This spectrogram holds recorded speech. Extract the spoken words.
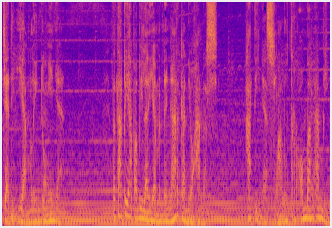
Jadi ia melindunginya. Tetapi apabila ia mendengarkan Yohanes, hatinya selalu terombang-ambing.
